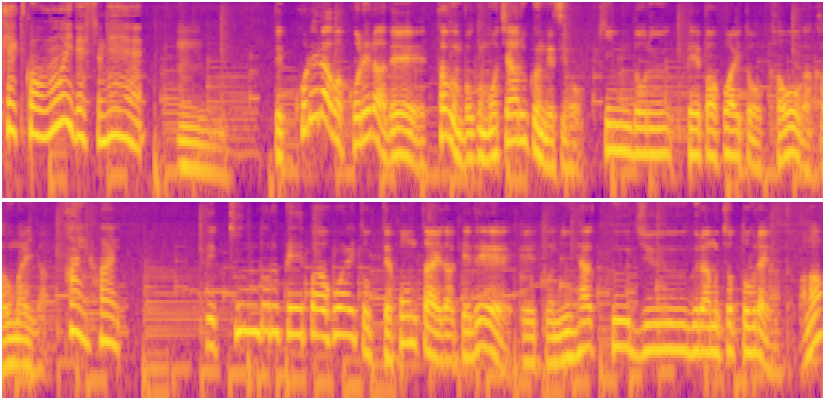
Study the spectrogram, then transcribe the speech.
結構重いですね。うん。で、これらはこれらで、多分僕持ち歩くんですよ。Kindle Paperwhite を買おうが買うまいが。はいはい。で、Kindle Paperwhite って本体だけで、えっ、と、210g ちょっとぐらいだったかな。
